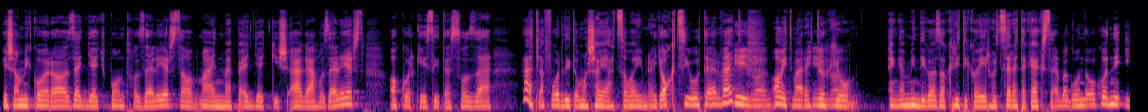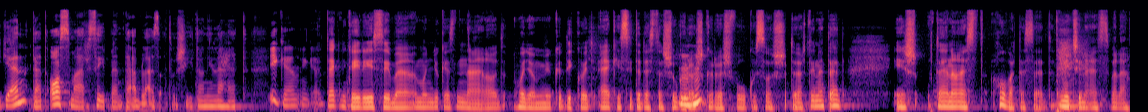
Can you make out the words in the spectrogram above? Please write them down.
és amikor az egy-egy ponthoz elérsz, a mindmap egy-egy kis ágához elérsz, akkor készítesz hozzá hát lefordítom a saját szavaimra egy akciótervet, Így van. amit már egy Így tök van. jó Engem mindig az a kritika ér, hogy szeretek Excelbe gondolkodni, igen, tehát azt már szépen táblázatosítani lehet. Igen, igen. Technikai részében mondjuk ez nálad hogyan működik, hogy elkészíted ezt a sugaras, uh-huh. körös, fókuszos történetet, és utána ezt hova teszed? Mit csinálsz vele?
